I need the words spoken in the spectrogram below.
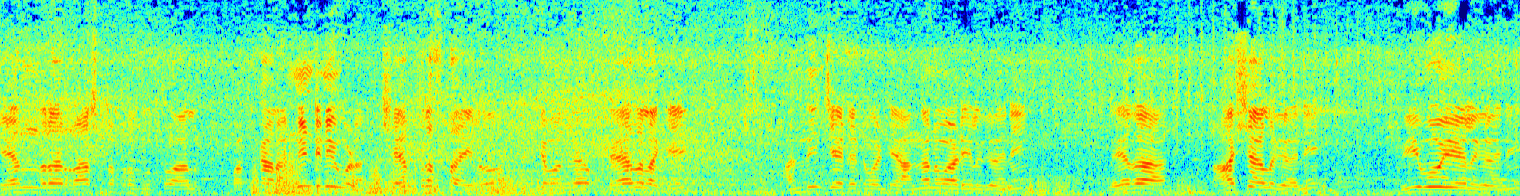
కేంద్ర రాష్ట్ర ప్రభుత్వాలు పథకాలన్నింటినీ కూడా క్షేత్రస్థాయిలో ముఖ్యంగా పేదలకి అందించేటటువంటి అంగన్వాడీలు కానీ లేదా ఆశాలు కానీ వివోఏలు కానీ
